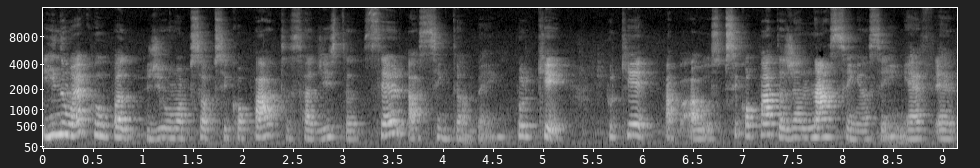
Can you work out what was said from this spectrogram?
E não é culpa de uma pessoa psicopata, sadista, ser assim também. Por quê? Porque a, a, os psicopatas já nascem assim, é, é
